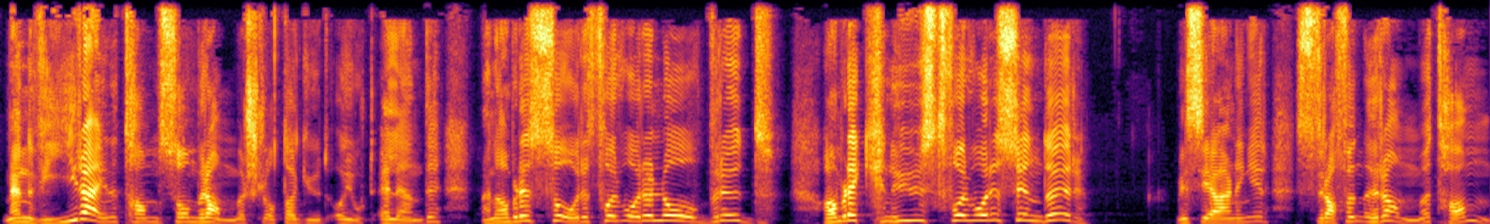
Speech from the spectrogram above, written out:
Men vi regnet ham som rammet, slått av Gud og gjort elendig. Men han ble såret for våre lovbrudd. Han ble knust for våre synder. Misgjerninger. Straffen rammet ham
